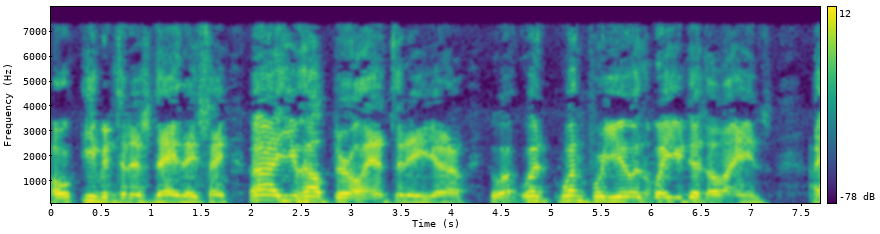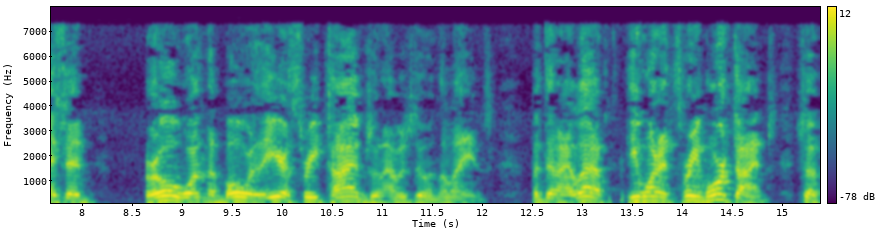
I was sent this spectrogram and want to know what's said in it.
oh, even to this day, they say, ah, you helped Earl Anthony, you know, what, one for you and the way you did the lanes. I said, Earl won the Bowler of the Year three times when I was doing the lanes. But then I left. He won it three more times. So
